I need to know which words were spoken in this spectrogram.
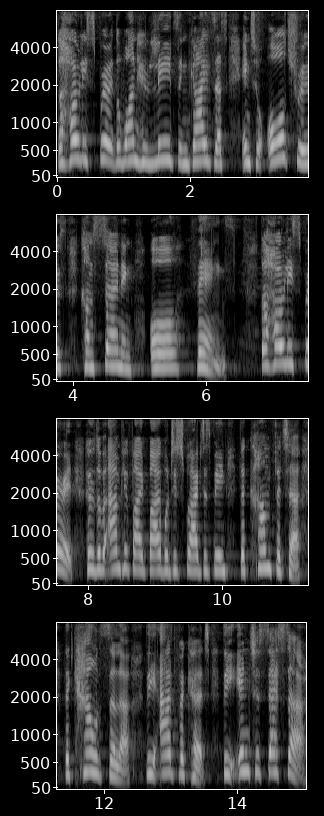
The Holy Spirit, the one who leads and guides us into all truth concerning all things. The Holy Spirit, who the Amplified Bible describes as being the comforter, the counselor, the advocate, the intercessor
